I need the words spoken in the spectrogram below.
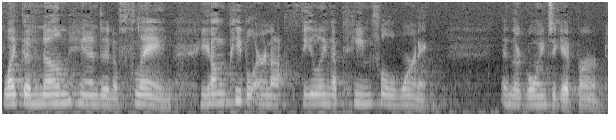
Like a numb hand in a flame, young people are not feeling a painful warning, and they're going to get burned.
